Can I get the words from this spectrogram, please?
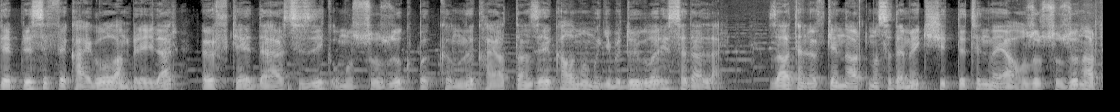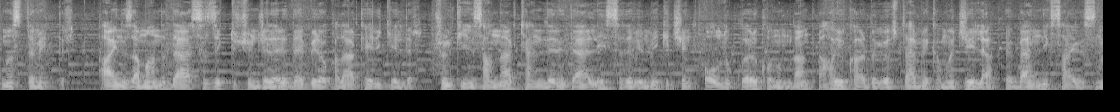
Depresif ve kaygılı olan bireyler öfke, değersizlik, umutsuzluk, bıkkınlık, hayattan zevk almama gibi duygular hissederler. Zaten öfkenin artması demek şiddetin veya huzursuzluğun artması demektir. Aynı zamanda değersizlik düşünceleri de bir o kadar tehlikelidir. Çünkü insanlar kendilerini değerli hissedebilmek için oldukları konumdan daha yukarıda göstermek amacıyla ve benlik saygısını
